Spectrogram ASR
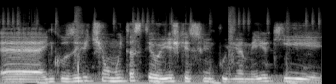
é, inclusive tinham muitas teorias que esse filme podia meio que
